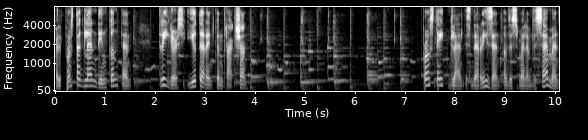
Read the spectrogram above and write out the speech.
while prostaglandin content triggers uterine contraction. Prostate gland is the reason of the smell of the semen,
